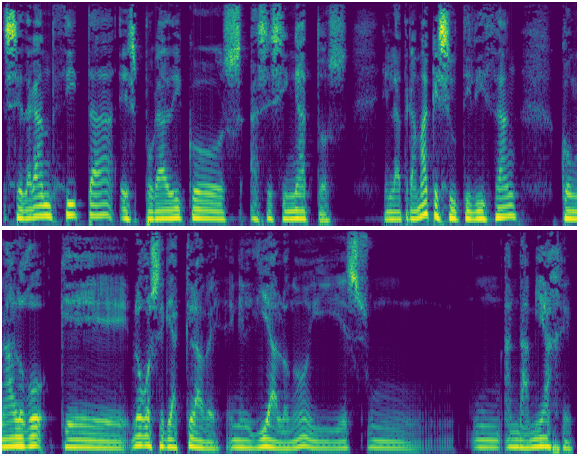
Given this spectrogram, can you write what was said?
se darán cita esporádicos asesinatos en la trama que se utilizan con algo que luego sería clave en el diálogo, ¿no? Y es un andamiaje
